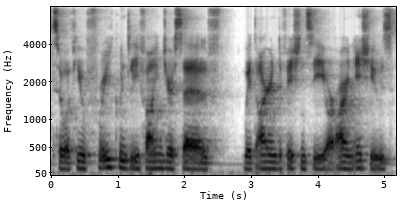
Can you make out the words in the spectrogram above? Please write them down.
So, if you frequently find yourself with iron deficiency or iron issues,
